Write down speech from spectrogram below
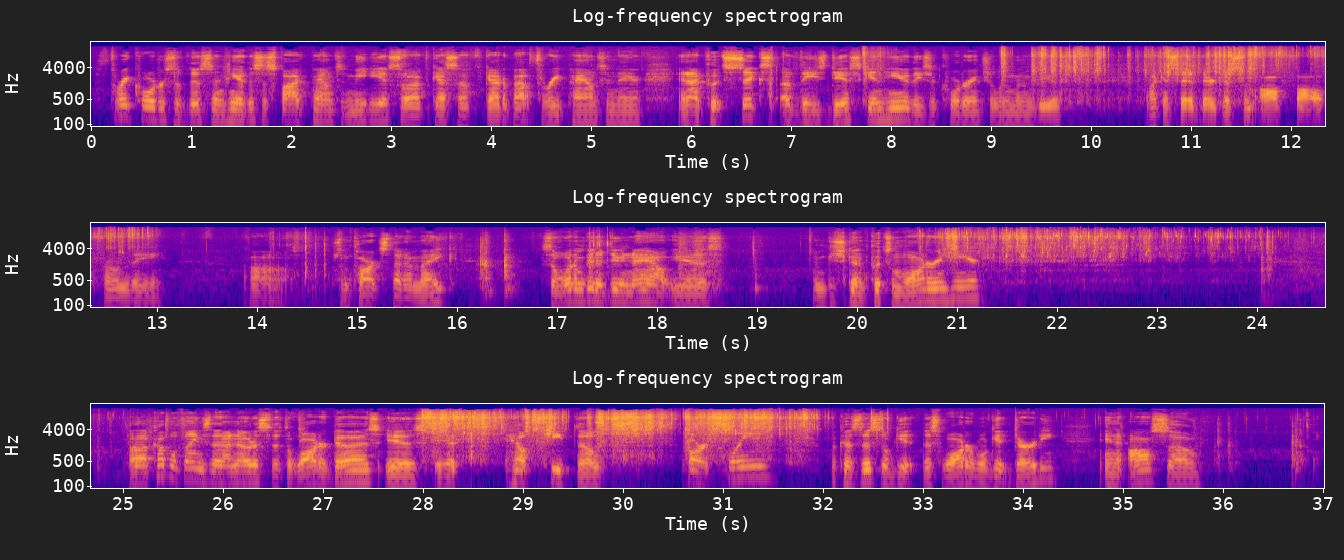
three quarters of this in here. This is five pounds of media, so I guess I've got about three pounds in there. And I put six of these discs in here. These are quarter inch aluminum discs. Like I said, they're just some off fall from the uh, some parts that I make. So what I'm going to do now is I'm just going to put some water in here. Uh, a couple things that I noticed that the water does is it helps keep the part clean because this will get this water will get dirty and it also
